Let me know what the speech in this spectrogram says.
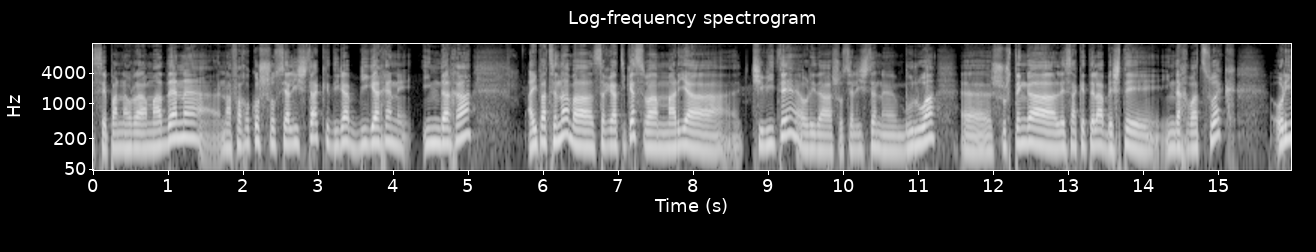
zepan naura amaden, Nafarroko sozialistak dira bigarren indarra, Aipatzen da, ba, zergatik ez, ba, Maria Txibite, hori da sozialisten eh, burua, e, sustenga lezaketela beste indar batzuek. Hori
